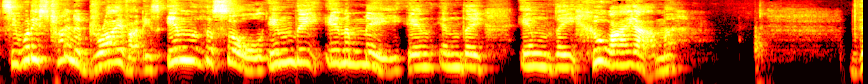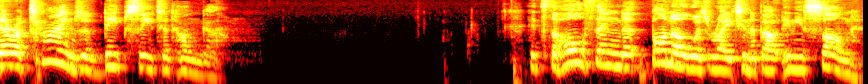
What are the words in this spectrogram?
See, what he's trying to drive at is in the soul, in the inner me, in, in, the, in the who I am, there are times of deep seated hunger. It's the whole thing that Bono was writing about in his song.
